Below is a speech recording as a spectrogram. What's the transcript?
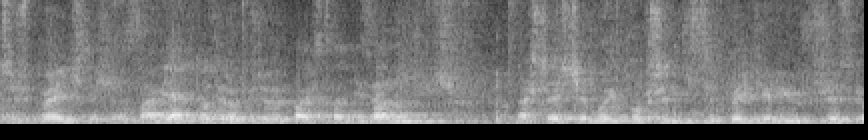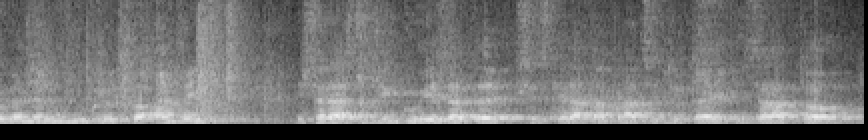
coś powiedzieć, to się zastanawiam, jak to zrobić, żeby Państwa nie zanudzić. Na szczęście moi poprzednicy powiedzieli już wszystko, będę mówił krótko. Andrzej, jeszcze raz Ci dziękuję za te wszystkie lata pracy tutaj, za to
